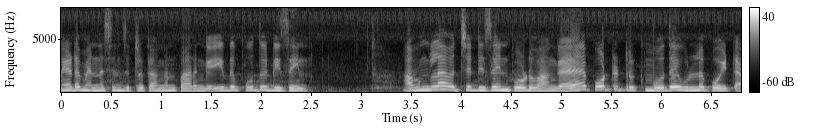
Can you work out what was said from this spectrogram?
மேடம் என்ன செஞ்சிட்ருக்காங்கன்னு பாருங்கள் இது புது டிசைன் அவங்களா வச்சு டிசைன் போடுவாங்க. போட்டுட்டு இருக்கும்போதே உள்ளே போயிட்டா.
